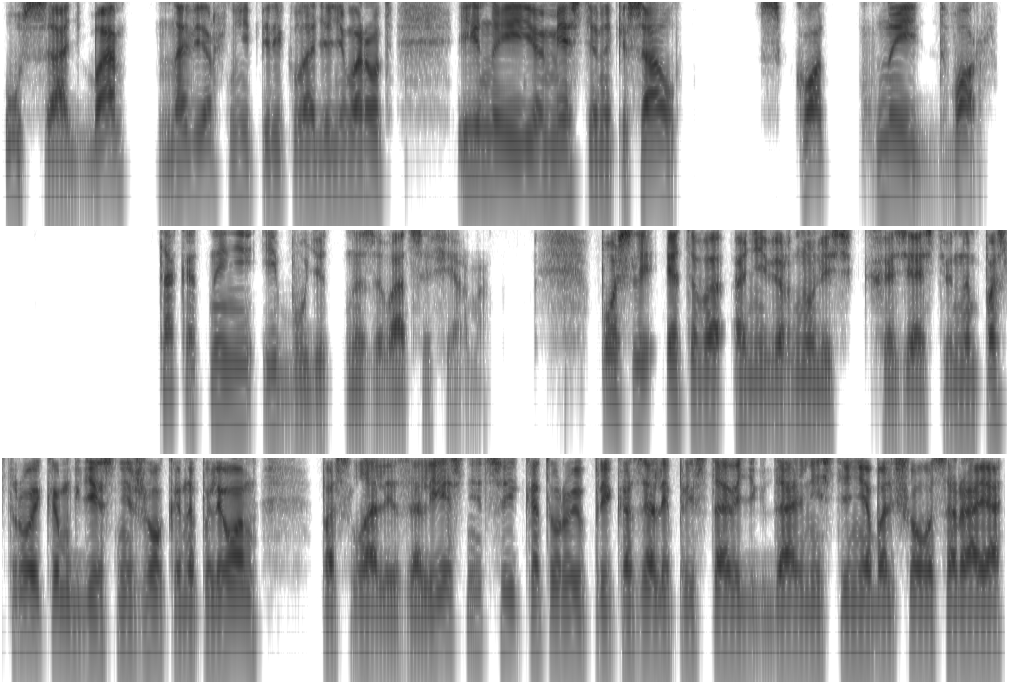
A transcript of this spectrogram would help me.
«усадьба» на верхней перекладине ворот и на ее месте написал «скотный двор». Так отныне и будет называться ферма. После этого они вернулись к хозяйственным постройкам, где Снежок и Наполеон послали за лестницей, которую приказали приставить к дальней стене большого сарая.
